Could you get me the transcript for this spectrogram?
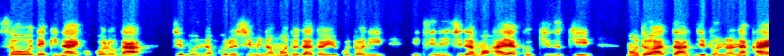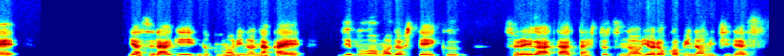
う。そうできない心が自分の苦しみのもとだということに一日でも早く気づき、元あった自分の中へ、安らぎ、ぬくもりの中へ自分を戻していく。それがたった一つの喜びの道です。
